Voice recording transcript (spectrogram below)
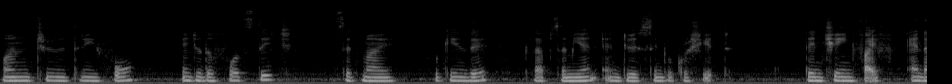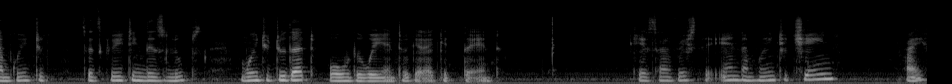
One two three four. Into the fourth stitch. Set my hook in there. Grab some yarn and do a single crochet. Then chain five. And I'm going to so it's creating these loops I'm going to do that all the way until I get the end. Okay so I've reached the end I'm going to chain five.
